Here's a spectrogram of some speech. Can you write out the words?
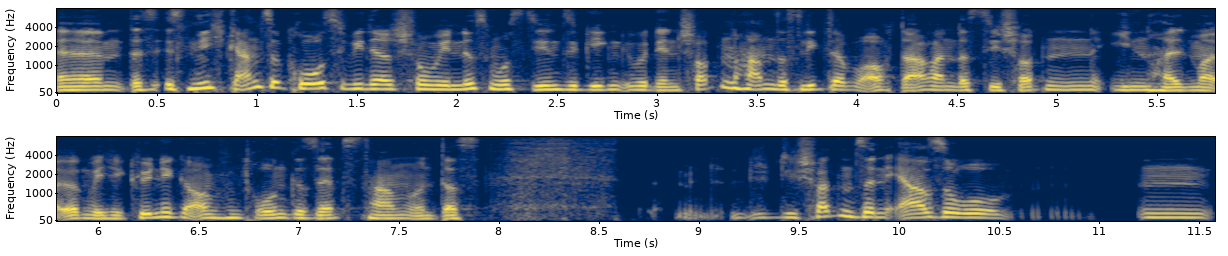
ähm, das ist nicht ganz so groß wie der Chauvinismus, den sie gegenüber den Schotten haben. Das liegt aber auch daran, dass die Schotten ihnen halt mal irgendwelche Könige auf den Thron gesetzt haben und das, die Schotten sind eher so, mh,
